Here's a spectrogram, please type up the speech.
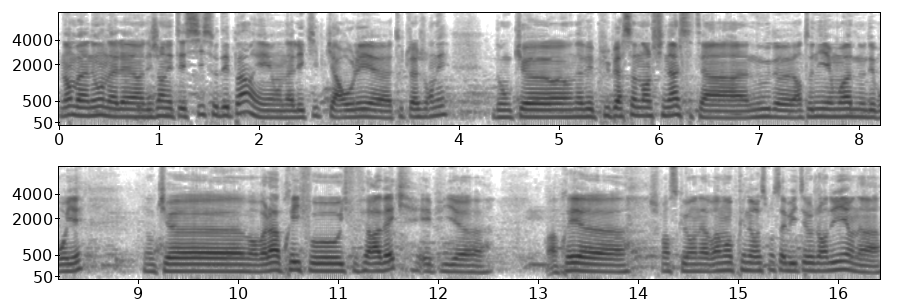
Non, bah nous on allait, déjà on était 6 au départ et on a l'équipe qui a roulé euh, toute la journée. Donc euh, on n'avait plus personne dans le final, c'était à nous, Anthony et moi, de nous débrouiller. Donc euh, voilà, après il faut, faire avec. Et puis euh, après, euh, je pense qu'on a vraiment pris nos responsabilités aujourd'hui. On a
